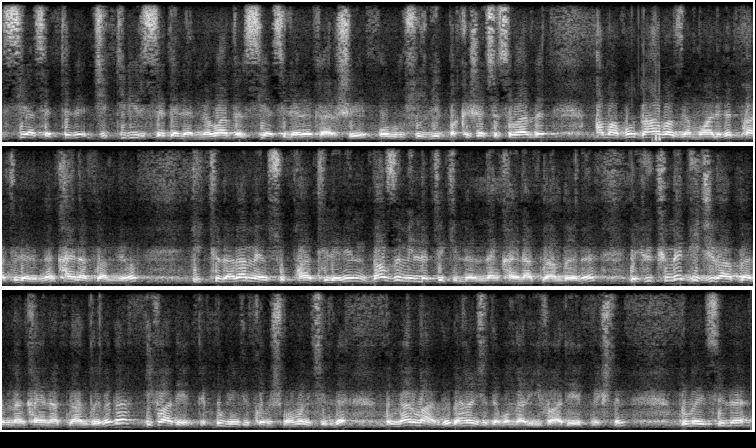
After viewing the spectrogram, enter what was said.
siyasette de ciddi bir zedelenme vardır. Siyasilere karşı olumsuz bir bakış açısı vardır. Ama bu daha fazla muhalefet partilerinden kaynaklanmıyor iktidara mensup partilerin bazı milletvekillerinden kaynaklandığını ve hükümet icraatlarından kaynaklandığını da ifade ettim. Bugünkü konuşmamın içinde bunlar vardı. Daha önce de bunları ifade etmiştim. Dolayısıyla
